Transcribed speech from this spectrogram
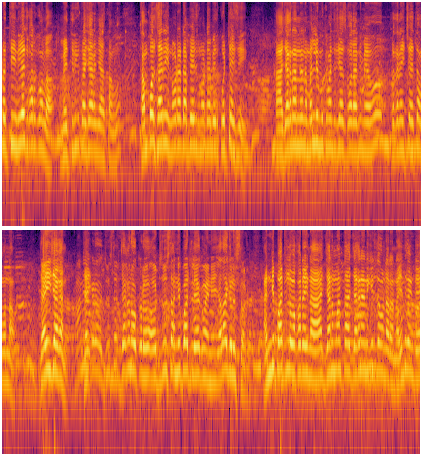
ప్రతి నియోజకవర్గంలో మేము తిరిగి ప్రచారం చేస్తాము. కంపల్సరీ నూట డెబ్బై ఐదుకి నూట డెబ్బై ఐదు కొట్టేసి ఆ మళ్ళీ ముఖ్యమంత్రి చేసుకోవాలని మేము ప్రతినిత్యం ఉన్నాం. జై జగన్. ఇక్కడ చూస్తే జగన్ ఒక్కడు చూస్తే అన్ని పార్టీలు ఏకమైనవి ఎలా గెలుస్తాడు? అన్ని పార్టీలు ఒకరైనా జనమంతా జగనానికి ఇడితే ఉన్నారన్న ఎందుకంటే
